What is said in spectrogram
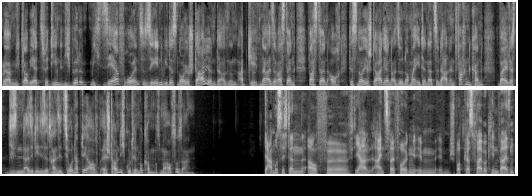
Ähm, ich glaube, ihr hättet es verdient. Ich würde mich sehr freuen zu sehen, wie das neue Stadion da so abgeht. Mhm. Ne? Also was dann, was dann auch das neue Stadion also nochmal international entfachen kann, weil das diesen, also die, diese Transition habt ihr ja auch erstaunlich gut hinbekommen, muss man auch so sagen. Da muss ich dann auf äh, ja ein, zwei Folgen im, im Sportcast Freiburg hinweisen.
